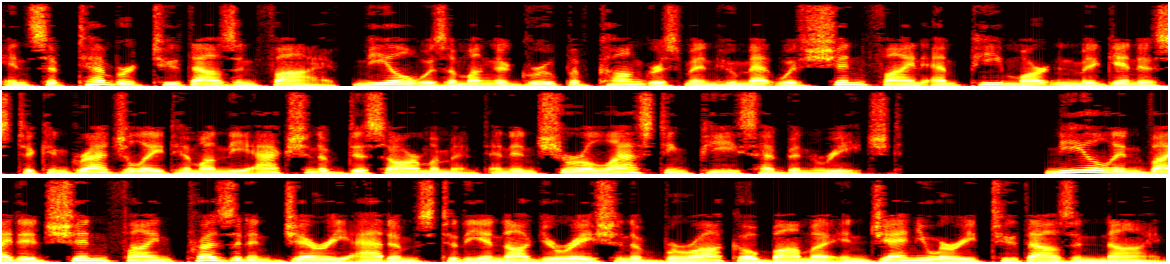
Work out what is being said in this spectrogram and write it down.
in September 2005, Neal was among a group of congressmen who met with Sinn Féin MP Martin McGuinness to congratulate him on the action of disarmament and ensure a lasting peace had been reached. Neal invited Sinn Féin President Gerry Adams to the inauguration of Barack Obama in January 2009.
